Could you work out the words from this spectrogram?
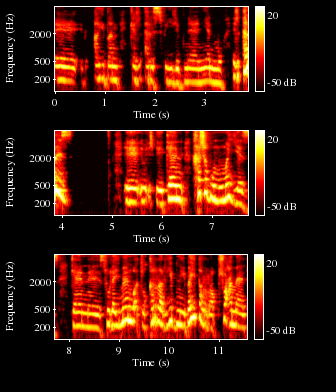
آه، أيضا كالأرز في لبنان ينمو. الأرز آه، آه، كان خشبه مميز. كان سليمان وقت قرر يبني بيت الرب شو عمل؟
